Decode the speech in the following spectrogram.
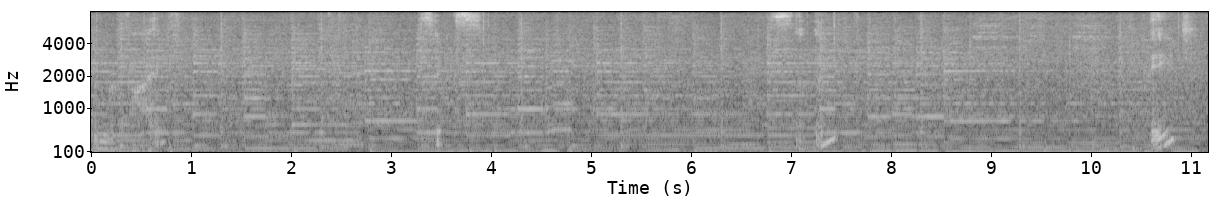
Here's number 5. 6. 7. 8.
